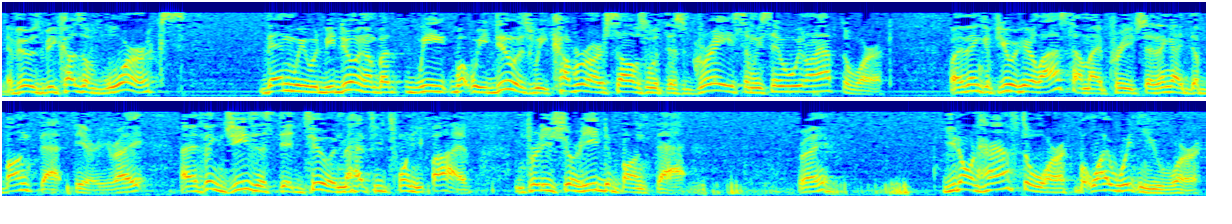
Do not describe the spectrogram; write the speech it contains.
If it was because of works, then we would be doing them. But we, what we do is we cover ourselves with this grace and we say, well, we don't have to work. Well, I think if you were here last time I preached, I think I debunked that theory, right? And I think Jesus did too in Matthew 25. I'm pretty sure he debunked that, right? You don't have to work, but why wouldn't you work?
